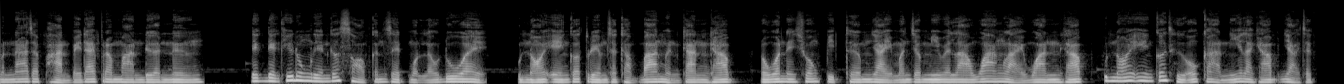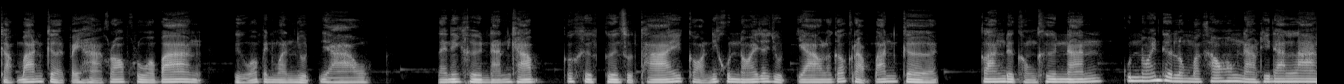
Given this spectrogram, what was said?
มันน่าจะผ่านไปได้ประมาณเดือนหนึ่งเด็กๆ ที่โรงเรียนก็สอบกันเสร็จหมดแล้วด้วย คุณน้อยเองก็เตรียมจะกลับบ้านเหมือนกันครับ เพราะว่าในช่วงปิดเทอมใหญ่มันจะมีเวลาว่างหลายวันครับ คุณน้อยเองก็ถือโอกาสนี้แหละครับ อยากจะกลับบ้านเกิดไปหาครอบครัวบ้าง ถือว่าเป็นวันหยุดยาว และในคืนนั้นครับ ก็คือคืนสุดท้ายก่อนที่คุณน้อยจะหยุดยาวแล้วก็กลับบ้านเกิด กลางดึกของคืนนั้น คุณน้อยเดินลงมาเข้าห้องน้ำที่ด้านล่าง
